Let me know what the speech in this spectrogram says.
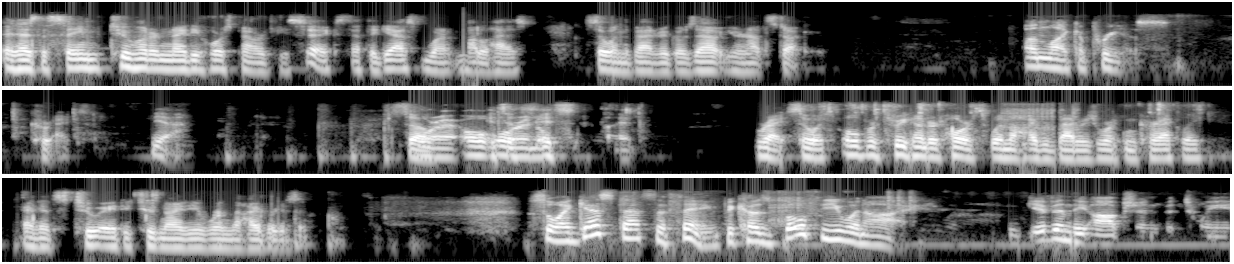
it has the same 290 horsepower V6 that the gas model has. So when the battery goes out, you're not stuck. unlike a Prius. Correct. Yeah. So or a, or, it's, or an it's right. So it's over 300 horse when the hybrid battery is working correctly, and it's 280 290 when the hybrid isn't. So I guess that's the thing because both you and I, given the option between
